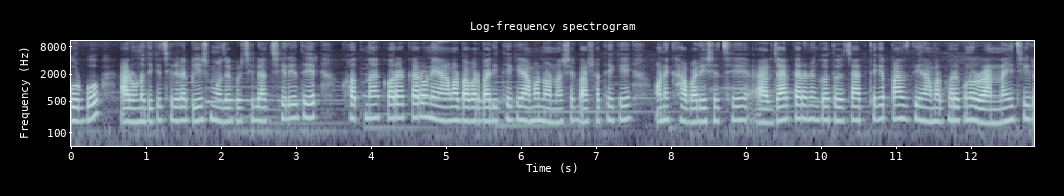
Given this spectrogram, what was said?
করব। আর অন্যদিকে ছেলেরা বেশ মজা করছিল। আর ছেলেদের খতনা করার কারণে আমার বাবার বাড়ি থেকে, আমার ননাসের বাসা থেকে অনেক খাবার এসেছে। আর যার কারণে গত চার থেকে পাঁচ দিন আমার ঘরে কোনো রান্নাই ছিল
